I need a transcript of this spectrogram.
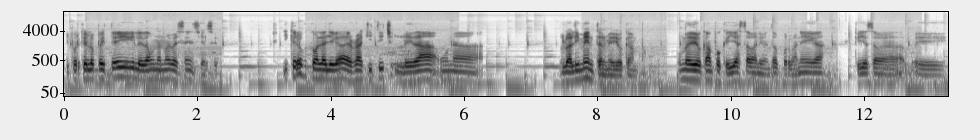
y porque Lopetegui le da una nueva esencia al Sevilla y creo que con la llegada de Rakitic le da una. lo alimenta el mediocampo. Un mediocampo que ya estaba alimentado por Vanega, que ya estaba eh,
